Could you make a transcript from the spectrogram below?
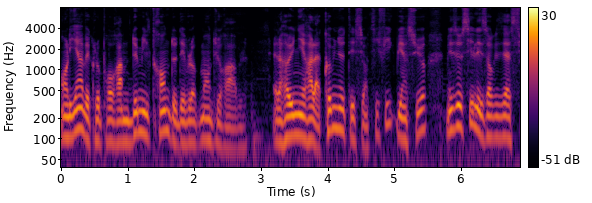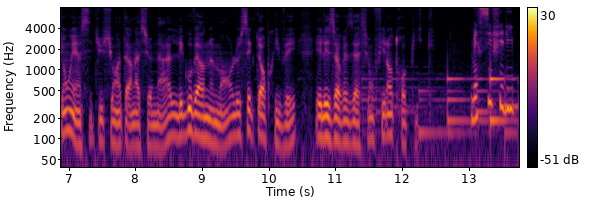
en lien avec le programme 2030 de développement durable. Elle réunira la communauté scientifique, bien sûr, mais aussi les organisations et institutions internationales, les gouvernements, le secteur privé et les organisations philanthropiques. Merci Philippe.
